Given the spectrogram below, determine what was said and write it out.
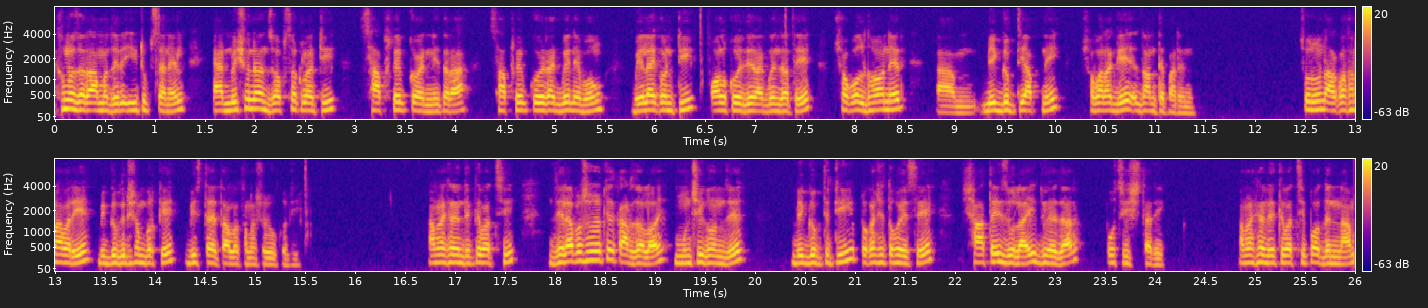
এখনও যারা আমাদের YouTube channel admission and job সার্কুলারটি সাবস্ক্রাইব করেননি, তারা সাবস্ক্রাইব করে রাখবেন এবং বেল আইকনটি অল করে দিয়ে রাখবেন যাতে সকল ধরনের বিজ্ঞপ্তি আপনি সবার আগে জানতে পারেন। চলুন আর কথা না বাড়িয়ে বিজ্ঞপ্তি সম্পর্কে বিস্তারিত আলোচনা শুরু করি। আমরা এখানে দেখতে পাচ্ছি, জেলা প্রশাসকের কার্যালয় মুন্সিগঞ্জের বিজ্ঞপ্তিটি প্রকাশিত হয়েছে সাতই জুলাই দুই হাজার পঁচিশ তারিখ। আমরা এখানে দেখতে পাচ্ছি পদের নাম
